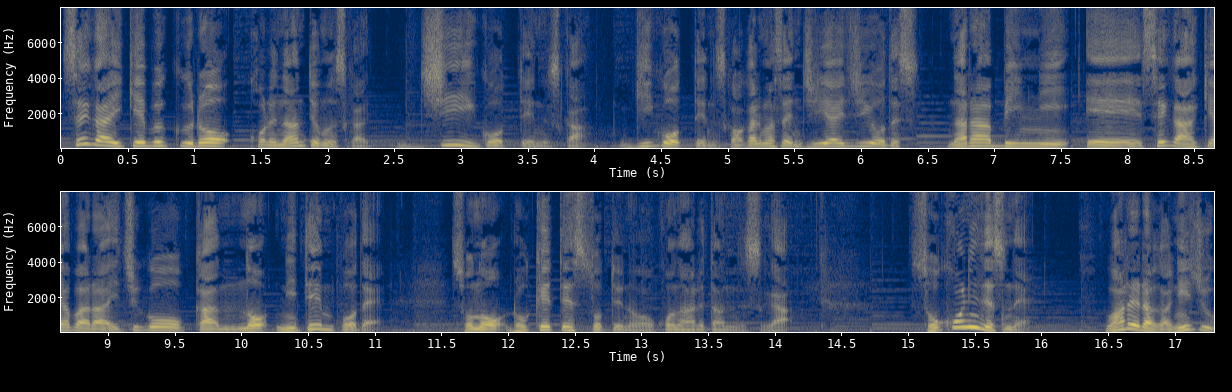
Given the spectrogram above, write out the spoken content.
セガ池袋これなんて読むんですか？G5 って言うんですか？ギゴって言うんですか？わかりません。GIGO です。並びに、えー、セガ秋葉原1号館の2店舗でそのロケテストっていうのが行われたんですがそこにですね我らが25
